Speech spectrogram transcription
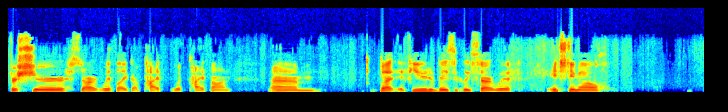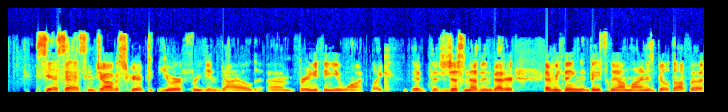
for sure start with like a Py- with Python. Um, but if you basically start with HTML, CSS, and JavaScript, you are freaking dialed um, for anything you want. Like there, there's just nothing better. Everything basically online is built off of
